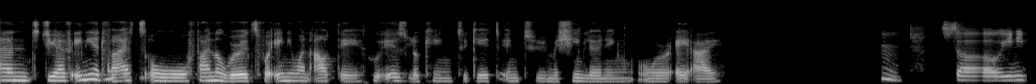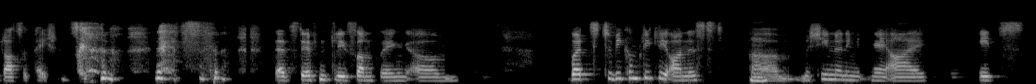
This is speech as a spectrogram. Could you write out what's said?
And do you have any advice or final words for anyone out there who is looking to get into machine learning or AI? Hmm. So you need lots of patience. that's that's definitely something. Um, but to be completely honest, Mm. um, machine learning and AI, it's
